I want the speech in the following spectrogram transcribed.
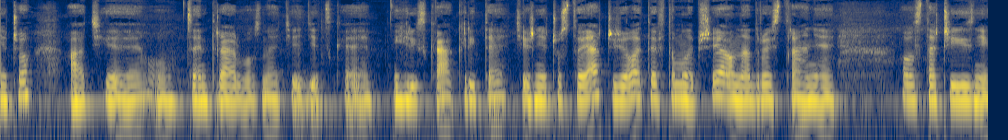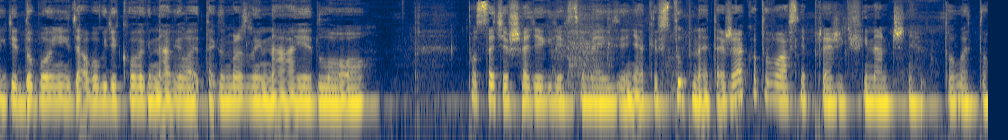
niečo. A tie o, centrá rôzne, tie detské ihriská kryté, tiež niečo stoja, čiže leto je v tom lepšie, ale na druhej strane stačí ísť niekde do bojníc alebo kdekoľvek na výlet, tak zmrzlina, jedlo, v podstate všade, kde chceme ísť, je nejaké vstupné. Takže ako to vlastne prežiť finančne to leto?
